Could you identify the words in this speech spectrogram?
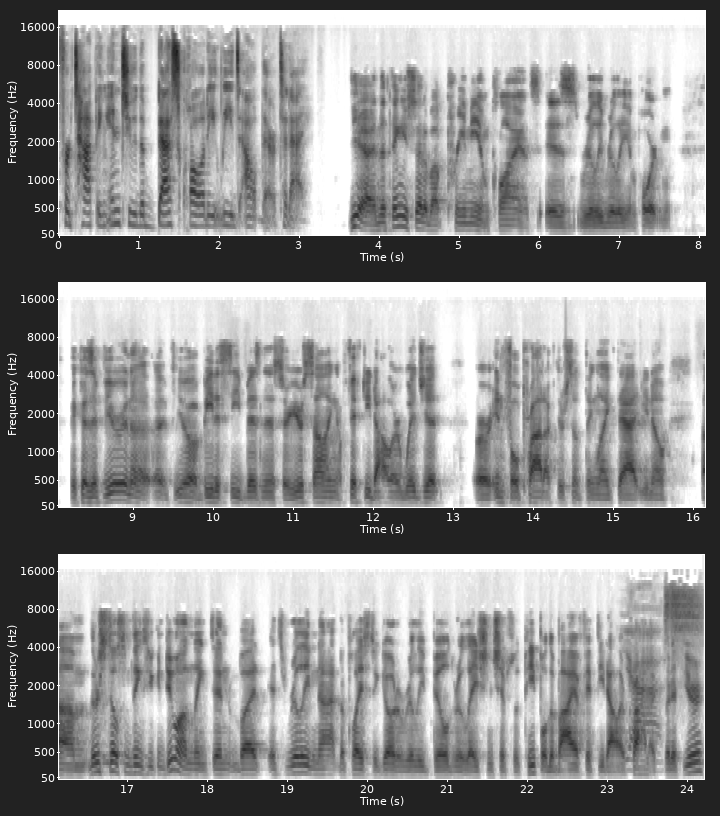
for tapping into the best quality leads out there today. Yeah. And the thing you said about premium clients is really, really important. Because if you're in a if you're a B2C business or you're selling a $50 widget or info product or something like that, you know, um, there's still some things you can do on LinkedIn, but it's really not the place to go to really build relationships with people to buy a fifty dollar yes. product. But if you're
